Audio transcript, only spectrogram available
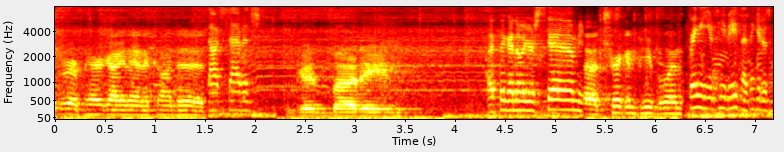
The TV repair guy in Anaconda. Doc Savage. Good buddy. I think I know your scam. Uh, tricking people in. Bringing your TVs, I think you're just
